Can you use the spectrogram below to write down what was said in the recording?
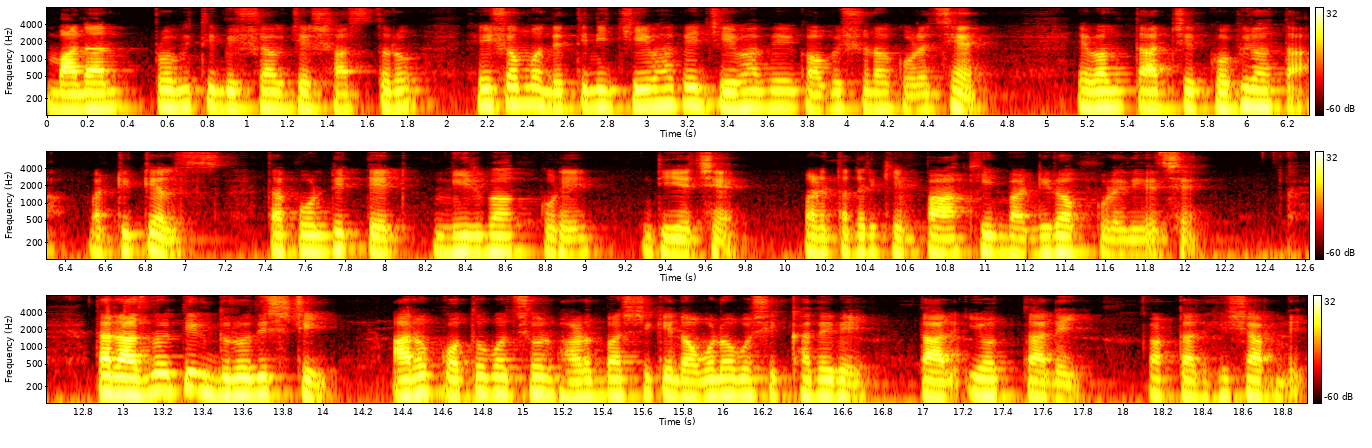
বানান, প্রভৃতি বিষয়ক যে শাস্ত্র, সেই সম্বন্ধে তিনি যেভাবে যেভাবে গবেষণা করেছেন এবং তার যে গভীরতা বা ডিটেলস তা পণ্ডিতদের নির্বাক করে দিয়েছে মানে তাদেরকে বাকিন বা নীরব করে দিয়েছে। তার রাজনৈতিক দূরদৃষ্টি আরও কত বছর ভারতবাসীকে নবনব শিক্ষা দেবে, তার ইয়ত্তা নেই, অর্থাৎ হিসাব নেই।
